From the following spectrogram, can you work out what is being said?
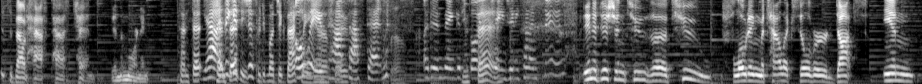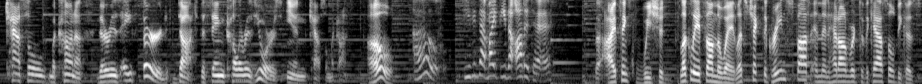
it's about half past ten in the morning. Ten th- Yeah, I think it's just pretty much exactly. Always yeah, half it's- past ten. Well, I didn't think it's Seems going fair. to change anytime soon. In addition to the two floating metallic silver dots in Castle Makana, there is a third dot, the same color as yours, in Castle Makana. Oh, Oh, do you think that might be the auditor? I think we should. Luckily, it's on the way. Let's check the green spot and then head onward to the castle because,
